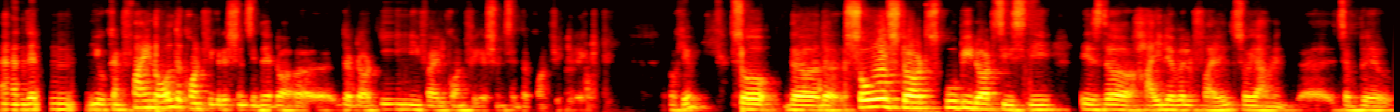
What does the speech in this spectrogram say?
And then you can find all the configurations in the, uh, the .ini file configurations in the config directory. Okay, so the, the source.scooby.cc is the high level file. So yeah, I mean, it's a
